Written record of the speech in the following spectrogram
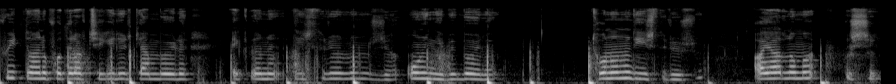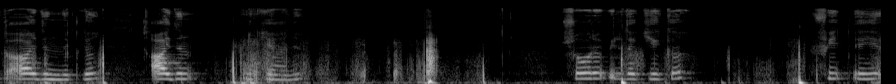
Filtre hani fotoğraf çekilirken böyle ekranı değiştiriyorsunuz ya. Onun gibi böyle tonunu değiştiriyorsun. Ayarlama ışık aydınlıklı. Aydınlık yani. Sonra bir dakika filtreyi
